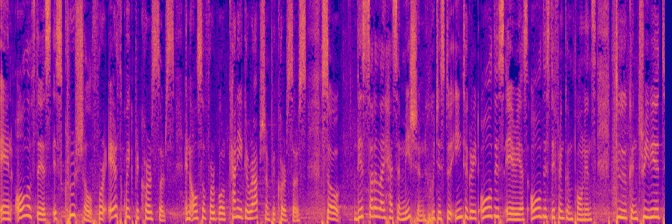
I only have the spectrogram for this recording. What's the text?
and all of this is crucial for earthquake precursors and also for volcanic eruption precursors. So this satellite has a mission, which is to integrate all these areas, all these different components, to contribute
